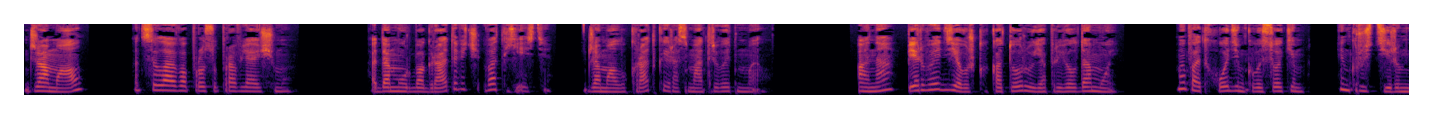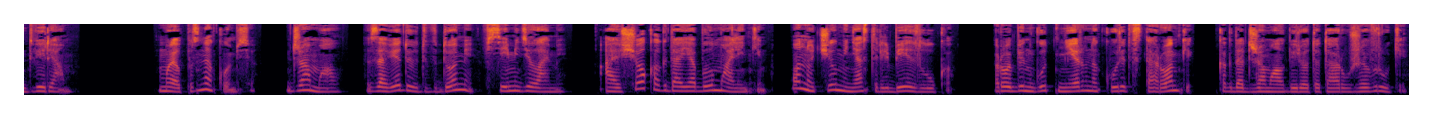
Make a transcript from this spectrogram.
Джамал? Отсылаю вопрос управляющему. Адамур Багратович в отъезде. Джамал украдкой рассматривает Мэл. Она первая девушка, которую я привел домой. Мы подходим к высоким инкрустированным дверям. Мэл, познакомься. Джамал заведует в доме всеми делами. А еще, когда я был маленьким, он учил меня стрельбе из лука. Робин Гуд нервно курит в сторонке, когда Джамал берет это оружие в руки.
